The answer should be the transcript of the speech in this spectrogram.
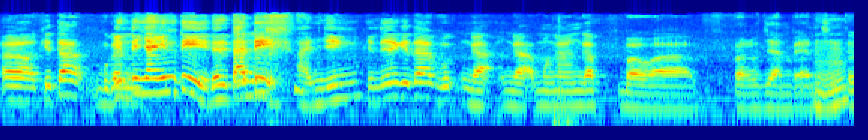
eh, kita bukan Intinya inti dari tadi, anjing. intinya kita bu- nggak nggak menganggap bahwa pekerjaan PNS itu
